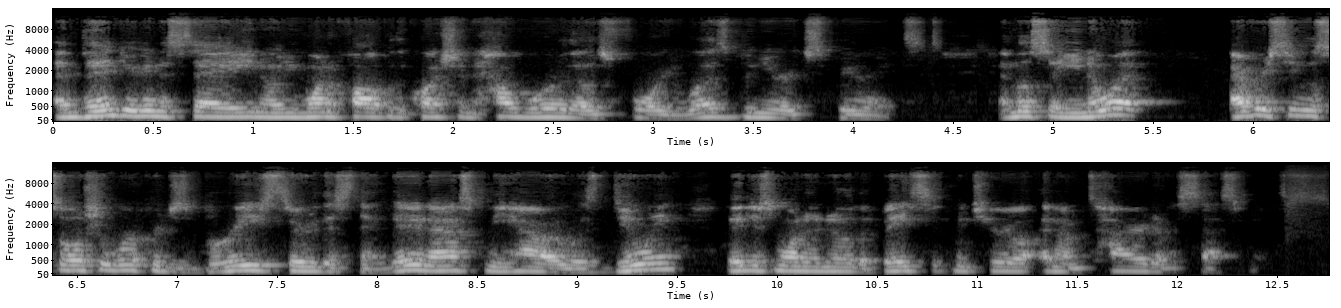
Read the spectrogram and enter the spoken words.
And then you're going to say, you know, you want to follow up with the question, how were those for you? What has been your experience? And they'll say, you know what? Every single social worker just breezed through this thing. They didn't ask me how I was doing. They just want to know the basic material, and I'm tired of assessments.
